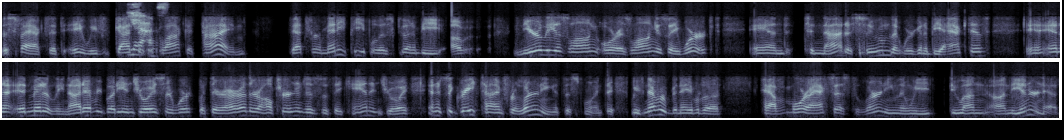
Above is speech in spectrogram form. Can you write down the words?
this fact that hey, we've got yes. to block of time that for many people is going to be uh, nearly as long or as long as they worked, and to not assume that we're going to be active. And, and uh, admittedly, not everybody enjoys their work, but there are other alternatives that they can enjoy, and it's a great time for learning at this point. We've never been able to have more access to learning than we do on on the internet.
